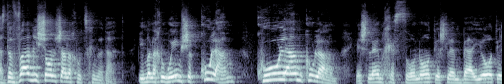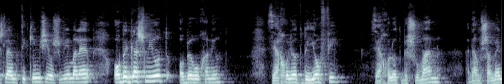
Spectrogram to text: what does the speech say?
אז דבר ראשון שאנחנו צריכים לדעת, אם אנחנו רואים שכולם, כולם, כולם, יש להם חסרונות, יש להם בעיות, יש להם תיקים שיושבים עליהם, או בגשמיות או ברוחניות. זה יכול להיות ביופי, זה יכול להיות בשומן, אדם שמן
